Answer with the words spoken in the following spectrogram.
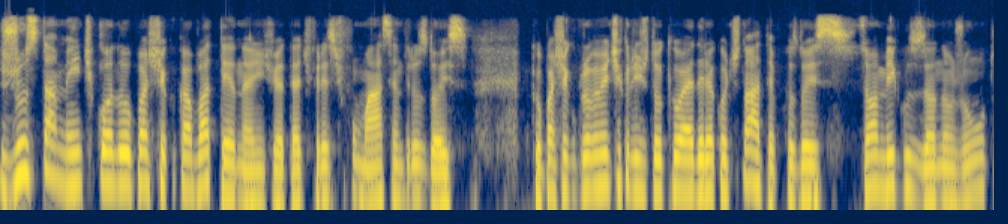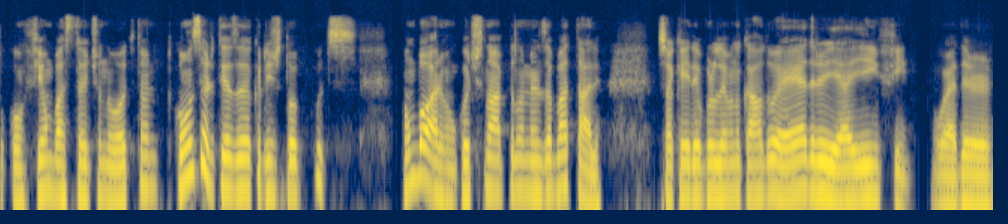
justamente quando o Pacheco acaba batendo. Né? A gente vê até a diferença de fumaça entre os dois. Porque o Pacheco provavelmente acreditou que o Éder ia continuar, até porque os dois são amigos, andam junto, confiam bastante um no outro, então com certeza acreditou, putz, vambora, vamos continuar pelo menos a batalha. Só que aí deu problema no carro do Éder, e aí, enfim, o Éder,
